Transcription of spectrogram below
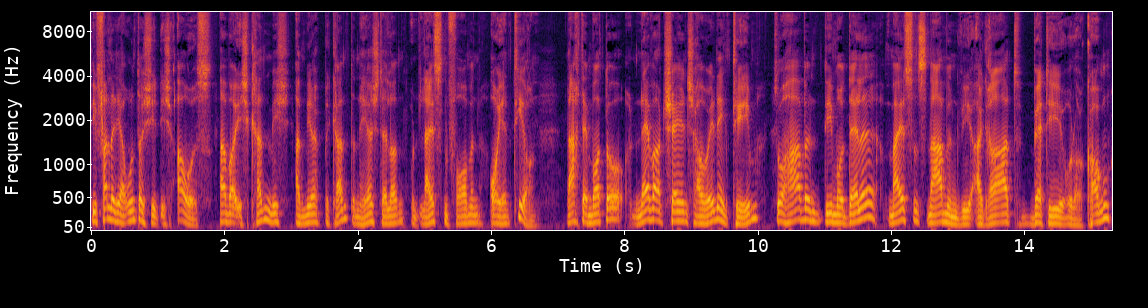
Die fallen ja unterschiedlich aus, aber ich kann mich an mir bekannten Herstellern und Leistenformen orientieren. Nach dem Motto Never Change Our Winning Team, so haben die Modelle meistens Namen wie Agrat, Betty oder Kong.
